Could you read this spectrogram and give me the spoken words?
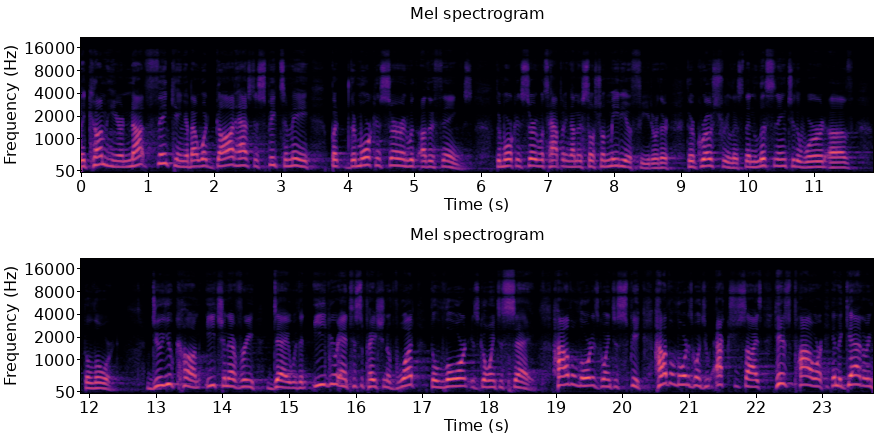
They come here not thinking about what God has to speak to me, but they're more concerned with other things. They're more concerned what's happening on their social media feed or their, their grocery list than listening to the word of the Lord. Do you come each and every day with an eager anticipation of what the Lord is going to say, how the Lord is going to speak, how the Lord is going to exercise his power in the gathering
